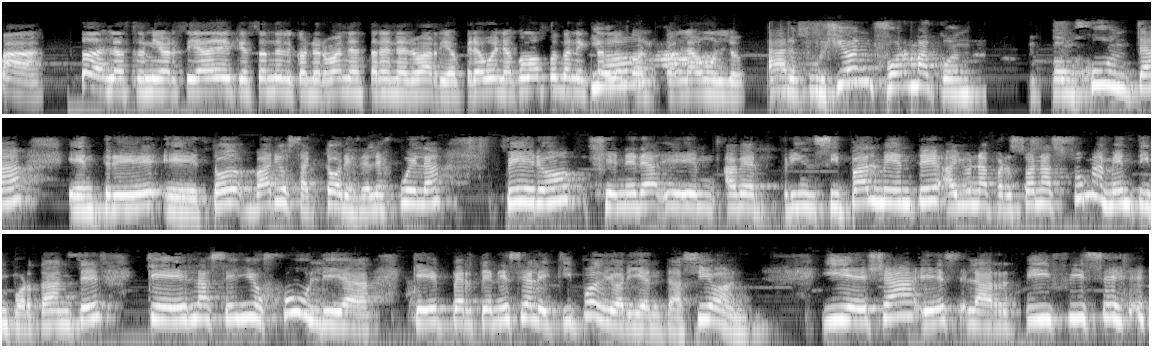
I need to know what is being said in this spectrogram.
Ah, todas las universidades que son del conurbano están en el barrio, pero bueno, ¿cómo fue conectarlo con, con la UNLU? Claro, surgió en forma con, conjunta entre eh, varios actores de la escuela, pero genera, eh, a ver, principalmente hay una persona sumamente importante que es la señor Julia, que pertenece al equipo de orientación. Y ella es la artífice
